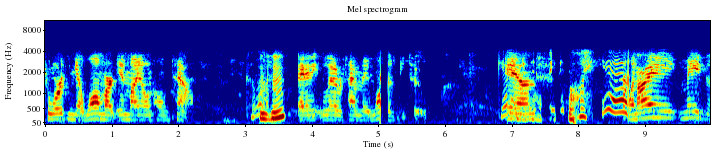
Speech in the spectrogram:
to working at Walmart in my own hometown Come on, Mhm. at any whatever time they wanted me to. get and- in there, baby boy. Yeah. When I made the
